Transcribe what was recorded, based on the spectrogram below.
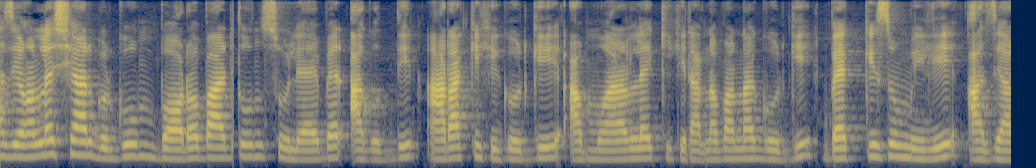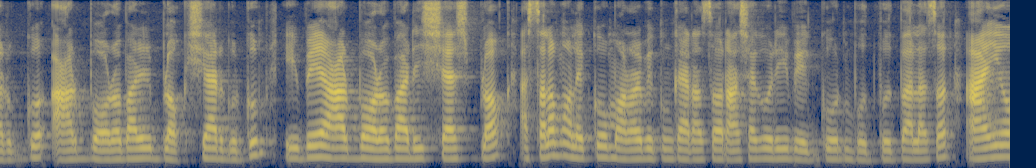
আজি অনলাই শেয়ার করগুম বড় বাড়ি তুন চলে আইবার আগর দিন। আরা কি কি করগি আম্মু আরালাই কি কি রান্না বান্না করগি ব্যাগ কিছু মিলি আজি আর আর বড় বাড়ির ব্লগ শেয়ার করগুম এবে আর বড় বাড়ির শেষ ব্লগ। আসসালামু আলাইকুম মনার বেগুন কেন আছেন আশা করি বেগুন বুধ বুধ ভালো আছেন আইও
